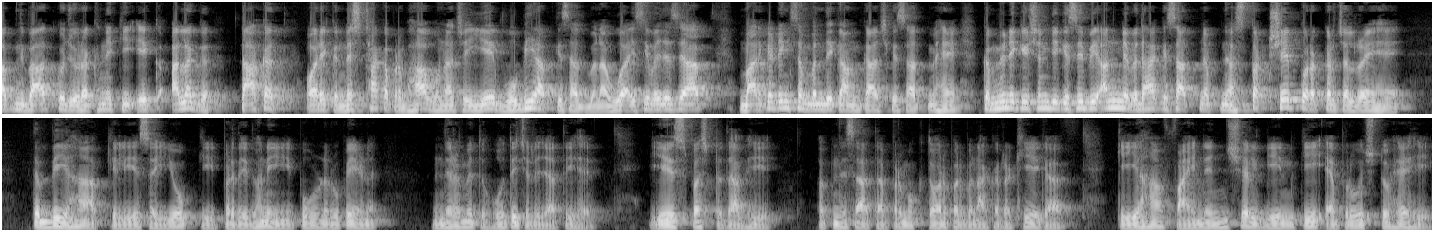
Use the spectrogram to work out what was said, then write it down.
अपनी बात को जो रखने की एक अलग ताकत और एक निष्ठा का प्रभाव होना चाहिए, वो भी आपके साथ बना हुआ इसी वजह से आप मार्केटिंग संबंधी कामकाज के साथ में हैं कम्युनिकेशन की किसी भी अन्य विधा के साथ में अपने हस्तक्षेप को रखकर चल रहे हैं, तब भी यहाँ आपके लिए सहयोग की प्रतिध्वनि पूर्ण रूपेण निर्मित होती चली जाती है। ये स्पष्टता भी अपने साथ आप प्रमुख तौर पर बनाकर रखिएगा कि यहाँ फाइनेंशियल गेन की अप्रोच तो है ही।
